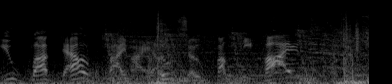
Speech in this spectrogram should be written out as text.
You bugged out by my oh-so-funky vibes?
